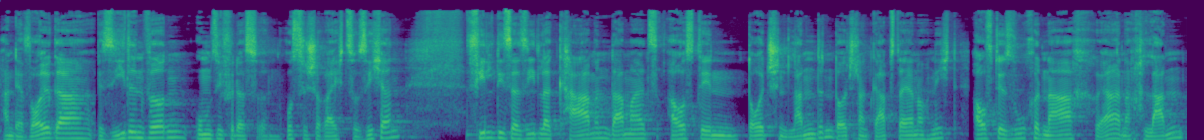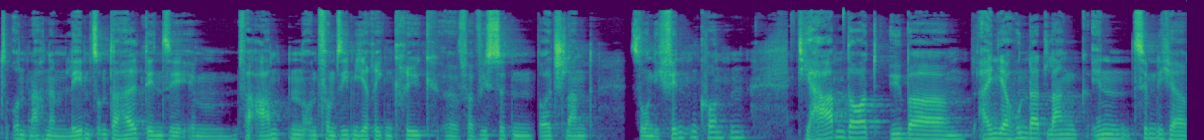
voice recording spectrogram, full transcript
an der Wolga besiedeln würden, um sie für das ähm, Russische Reich zu sichern. Viele dieser Siedler kamen damals aus den deutschen Landen, Deutschland gab es da ja noch nicht, auf der Suche nach, ja, nach Land und nach einem Lebensunterhalt, den sie im verarmten und vom Siebenjährigen Krieg äh, verwüsteten Deutschland so nicht finden konnten. Die haben dort über ein Jahrhundert lang in ziemlicher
